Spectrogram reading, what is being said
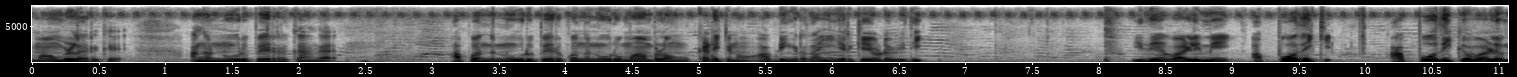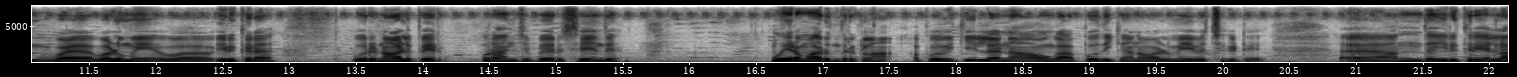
மாம்பழம் இருக்குது அங்கே நூறு பேர் இருக்காங்க. அப்போ அந்த நூறு பேருக்கும் அந்த நூறு மாம்பழம் கிடைக்கணும் அப்படிங்கிறது தான் இயற்கையோட விதி. இதே வலிமை அப்போதைக்கு. அப்போதைக்கு வலு வ வலுமை வ- இருக்கிற ஒரு நாலு பேர் ஒரு அஞ்சு பேர் சேர்ந்து உயரமாக இருந்திருக்கலாம். அப்போதைக்கு இல்லைன்னா அவங்க அப்போதைக்கான வலிமையை வச்சுக்கிட்டு அந்த இருக்கிற எல்லா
